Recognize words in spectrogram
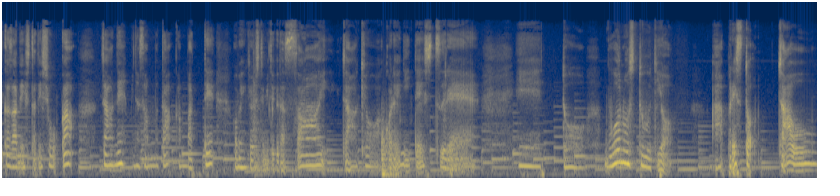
かがでしたでしょうか？じゃあね皆さんまた頑張ってお勉強してみてください。じゃあ今日はこれにて失礼。えー、っと Buono studio a presto ciao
